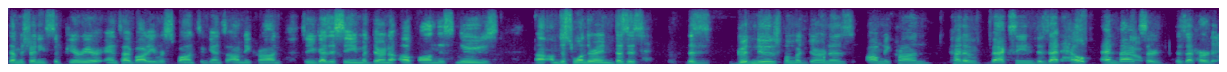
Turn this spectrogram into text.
demonstrating superior antibody response against Omicron. So you guys are seeing Moderna up on this news. Uh, I'm just wondering, does this does good news from Moderna's Omicron kind of vaccine does that help NVAX no. or does that hurt it?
